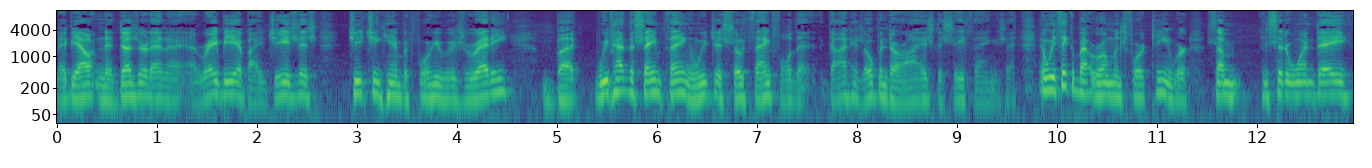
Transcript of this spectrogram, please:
maybe out in the desert in Arabia by Jesus, teaching him before he was ready. But we've had the same thing, and we're just so thankful that God has opened our eyes to see things. And we think about Romans 14, where some consider one day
